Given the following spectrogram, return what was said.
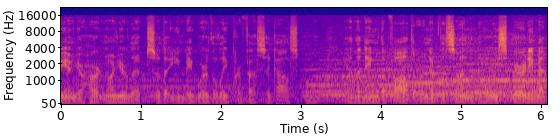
Be on your heart and on your lips so that you may worthily profess the gospel. In the name of the Father, and of the Son, and of the Holy Spirit, amen.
